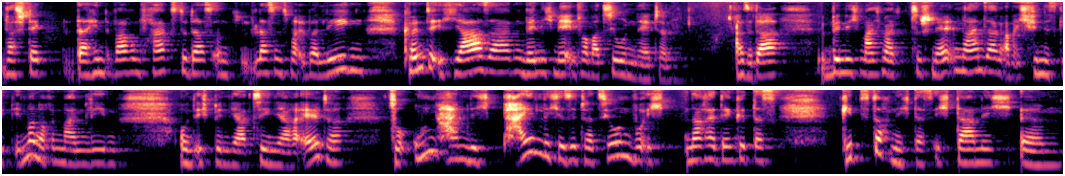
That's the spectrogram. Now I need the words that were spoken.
was steckt dahinter, warum fragst du das und lass uns mal überlegen, könnte ich ja sagen, wenn ich mehr Informationen hätte. Also da bin ich manchmal zu schnell im Nein sagen, aber ich finde, es gibt immer noch in meinem Leben, und ich bin ja zehn Jahre älter, so unheimlich peinliche Situationen, wo ich nachher denke, das gibt's doch nicht, dass ich da nicht ähm,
